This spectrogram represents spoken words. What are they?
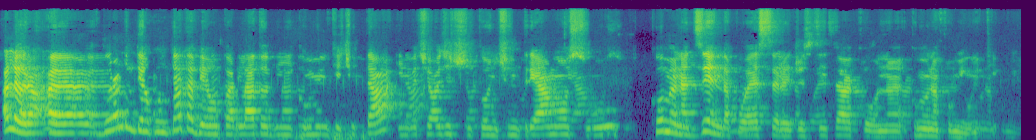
Allora, eh, durante l'ultima puntata abbiamo parlato di community città, invece oggi ci concentriamo su come un'azienda può essere gestita con, come una community.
